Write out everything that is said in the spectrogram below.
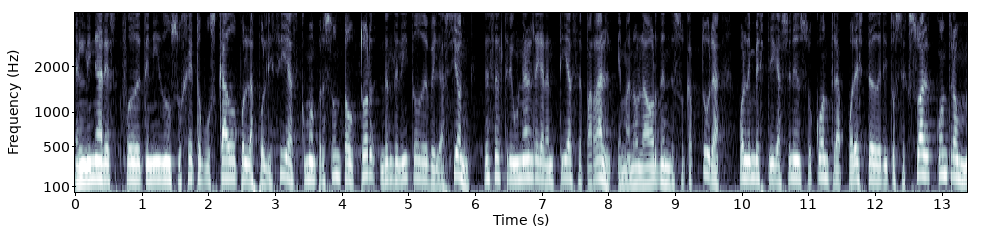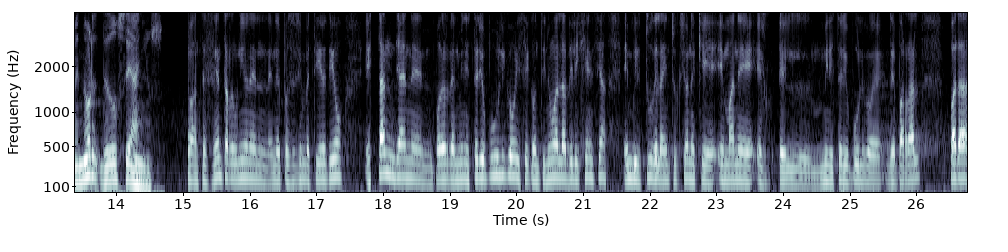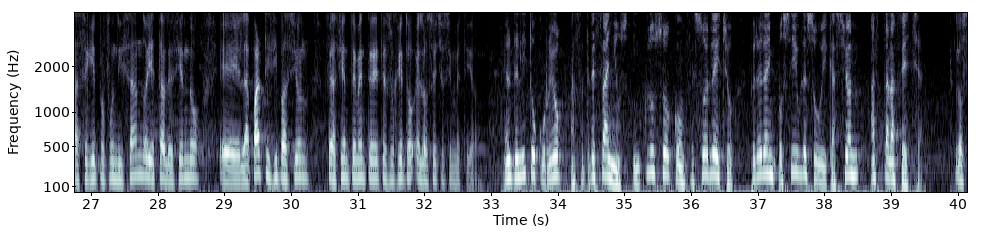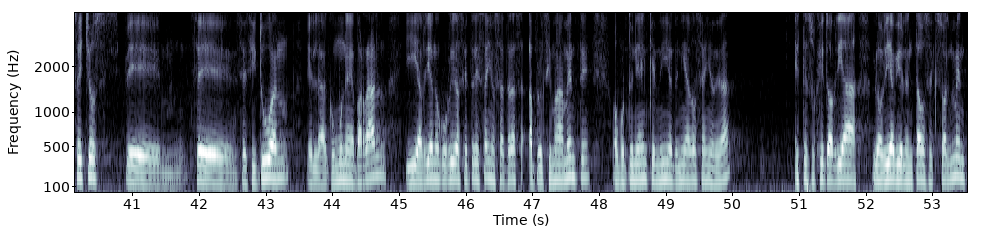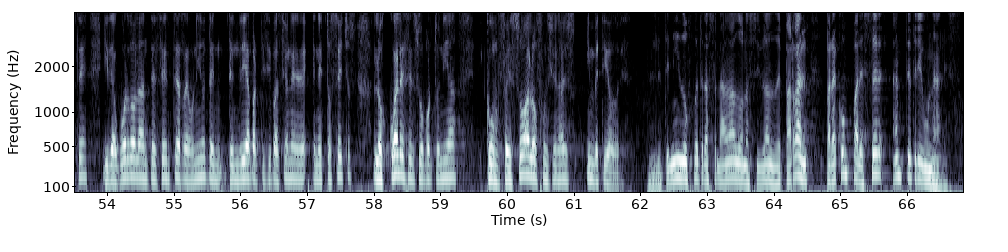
En Linares fue detenido un sujeto buscado por las policías como presunto autor del delito de violación. Desde el Tribunal de Garantías de Parral emanó la orden de su captura por la investigación en su contra por este delito sexual contra un menor de 12 años. Los antecedentes reunidos en el, proceso investigativo están ya en el poder del Ministerio Público y se continúan las diligencias en virtud de las instrucciones que emane el, Ministerio Público de, Parral para seguir profundizando y estableciendo eh, la participación fehacientemente de este sujeto en los hechos investigados. El delito ocurrió hace tres años, incluso confesó el hecho, pero era imposible su ubicación hasta la fecha. Los hechos eh, se, se, sitúan en la comuna de Parral y habrían ocurrido hace tres años atrás aproximadamente, oportunidad en que el niño tenía 12 años de edad. Este sujeto habría, lo habría violentado sexualmente y de acuerdo a los antecedentes reunidos tendría participación en estos hechos, los cuales en su oportunidad confesó a los funcionarios investigadores. El detenido fue trasladado a la ciudad de Parral para comparecer ante tribunales.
